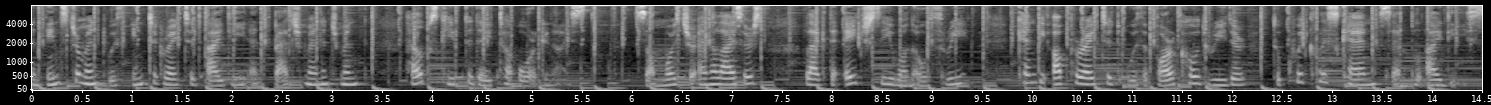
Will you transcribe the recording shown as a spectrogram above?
An instrument with integrated ID and batch management helps keep the data organized. Some moisture analyzers like the HC103, can be operated with a barcode reader to quickly scan sample IDs.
